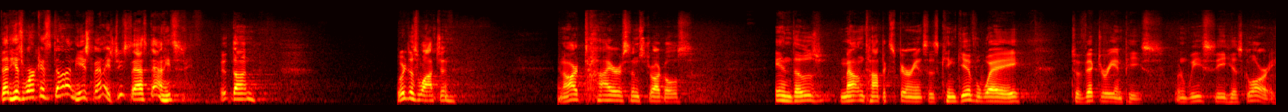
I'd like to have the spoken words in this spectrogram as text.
that his work is done. He's finished. He's sat down. He's it's done. We're just watching. And our tiresome struggles in those mountaintop experiences can give way to victory and peace when we see His glory.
